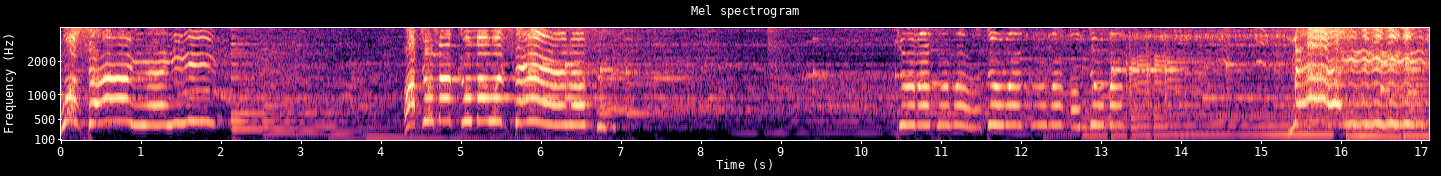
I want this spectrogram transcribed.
Wasayi Otuma kuma wasenasi Tuma kuma tuma kuma otuma Mei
